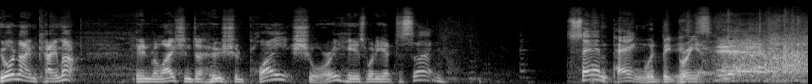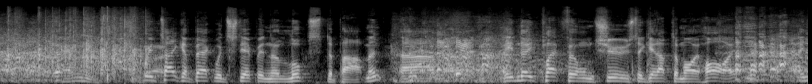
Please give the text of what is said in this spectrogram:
Your name came up in relation to who should play Shorey. Here's what he had to say. Sam Pang would be brilliant. We'd take a backward step in the looks department. Um, he'd need platform shoes to get up to my height. And,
